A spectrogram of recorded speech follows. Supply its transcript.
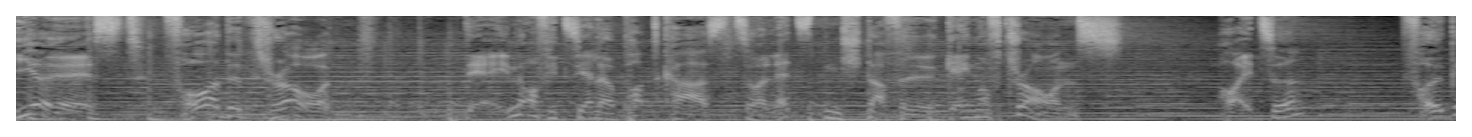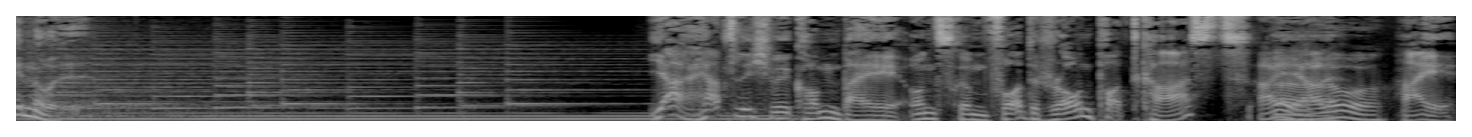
Hier ist For the Throne, der inoffizielle Podcast zur letzten Staffel Game of Thrones. Heute Folge 0. Ja, herzlich willkommen bei unserem For the Throne Podcast. Hi, äh, hallo. Hi.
